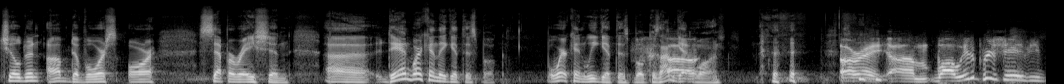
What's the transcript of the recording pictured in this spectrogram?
children of divorce or separation. Uh, Dan, where can they get this book? Where can we get this book? Because I'm getting one. All right. Um, well, we'd appreciate if you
